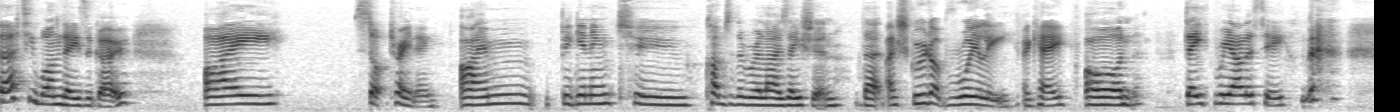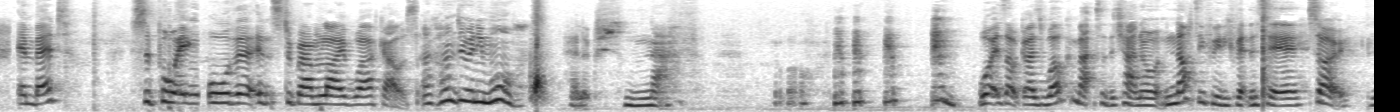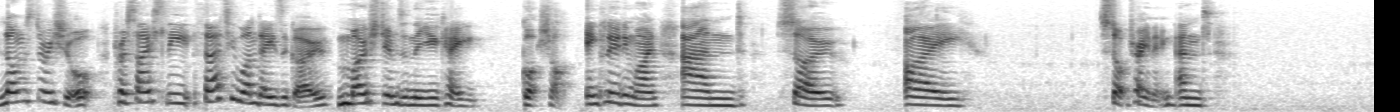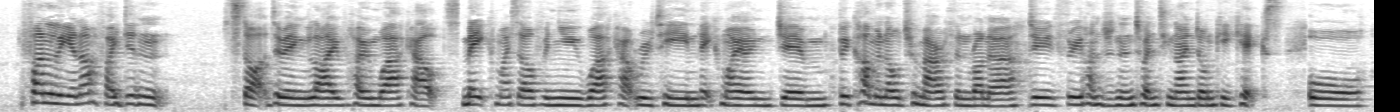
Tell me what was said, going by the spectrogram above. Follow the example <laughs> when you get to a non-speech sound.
31 days ago, I stopped training. I'm beginning to come to the realization that I screwed up royally, okay? On day reality <laughs> in bed, supporting all the Instagram live workouts. I can't do any more. Hair looks naff. Oh, well. <clears throat> what is up guys? Welcome back to the channel. Nutty foodie fitness here. So long story short precisely 31 days ago most gyms in the uk got shot including mine. And so i stopped training. And funnily enough i didn't start doing live home workouts, make myself a new workout routine, make my own gym, become an ultra marathon runner, do 329 donkey kicks, or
